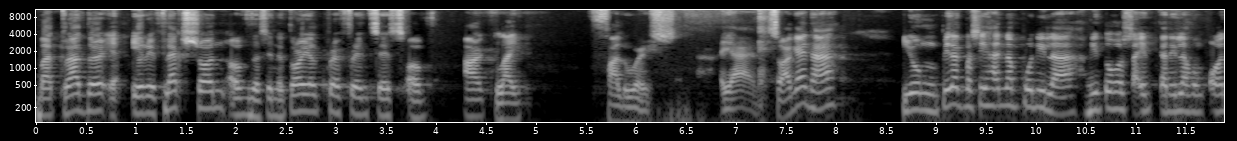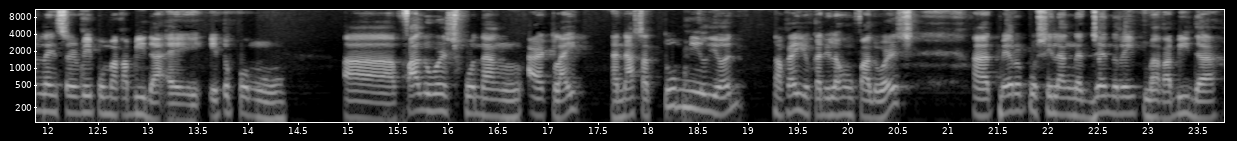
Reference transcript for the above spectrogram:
but rather a, reflection of the senatorial preferences of ArcLight followers. Ayan. So again ha, yung pinagbasihan lang po nila dito sa kanila hong online survey po mga kabida ay ito pong ah, followers po ng ArcLight na nasa 2 million okay yung kanilang hong followers at meron po silang na-generate mga kabida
